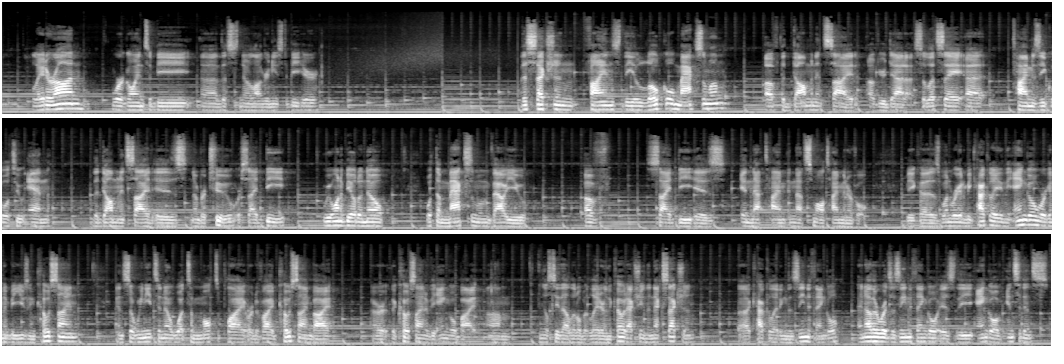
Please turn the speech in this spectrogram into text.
Later on, we're going to be, uh, this no longer needs to be here. This section finds the local maximum of the dominant side of your data. So let's say at time is equal to n, the dominant side is number two or side B. We want to be able to know what the maximum value of side B is in that time, in that small time interval. Because when we're going to be calculating the angle, we're going to be using cosine. And so we need to know what to multiply or divide cosine by, or the cosine of the angle by. Um, and you'll see that a little bit later in the code, actually in the next section, uh, calculating the zenith angle. In other words, the zenith angle is the angle of incidence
